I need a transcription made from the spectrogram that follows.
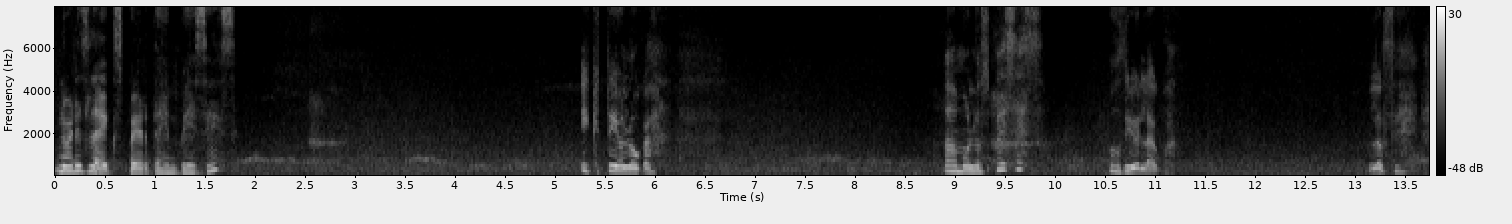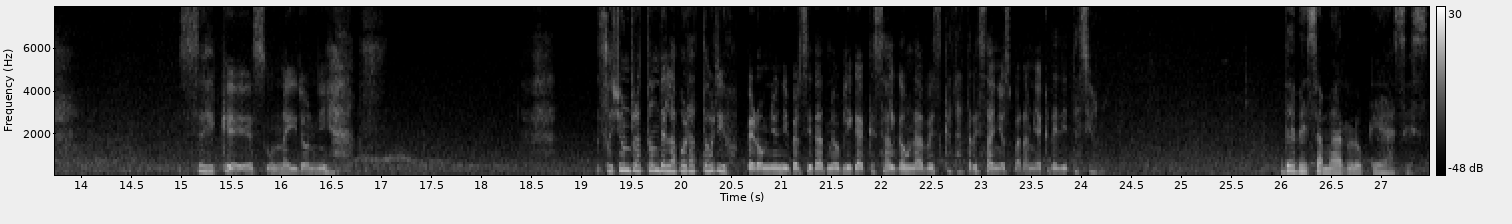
¿No eres la experta en peces? Icteóloga. Amo los peces. Odio el agua. Lo sé. Sé que es una ironía. Soy un ratón de laboratorio, pero mi universidad me obliga a que salga una vez cada tres años para mi acreditación. Debes amar lo que haces.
